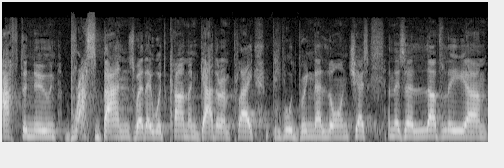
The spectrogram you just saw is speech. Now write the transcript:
afternoon brass bands where they would come and gather and play. People would bring their lawn chairs. And there's a lovely, um,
